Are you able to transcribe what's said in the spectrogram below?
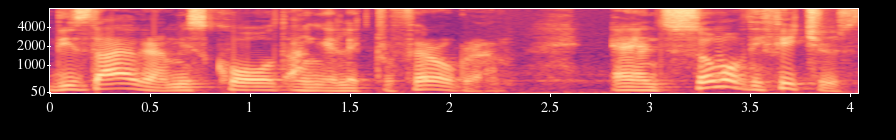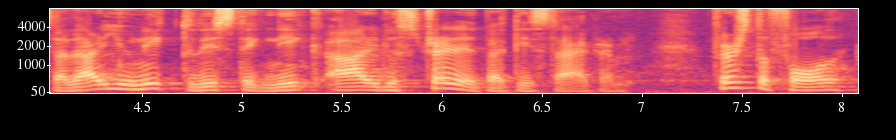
This diagram is called an electropherogram and some of the features that are unique to this technique are illustrated by this diagram. First of all,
